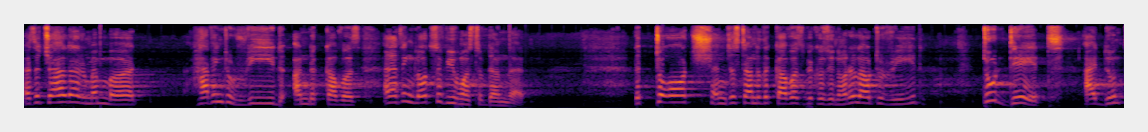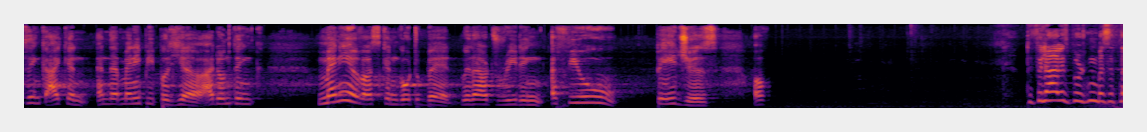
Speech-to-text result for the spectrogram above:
As a child, I remember having to read under covers, and I think lots of you must have done that. The torch and just under the covers because you're not allowed to read To date, I don't think I can, and there are many people here, I don't think many of us can go to bed without reading a few pages of तो फिलहाल इस बुलेटिन बस इतना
